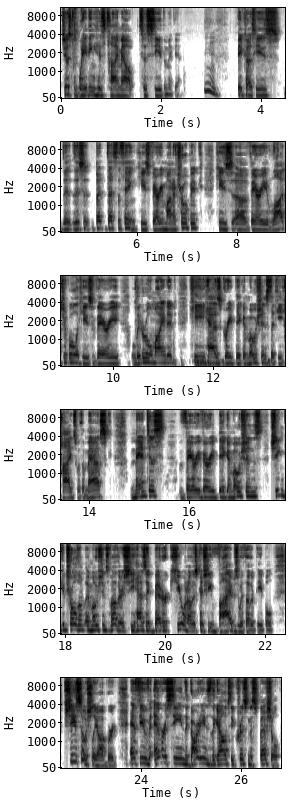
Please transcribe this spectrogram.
just waiting his time out to see them again. Mm. because he's this is but that's the thing. He's very monotropic. He's uh, very logical. He's very literal minded he has great big emotions that he hides with a mask. Mantis very very big emotions she can control the emotions of others she has a better cue on others because she vibes with other people she's socially awkward if you've ever seen the guardians of the galaxy christmas special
